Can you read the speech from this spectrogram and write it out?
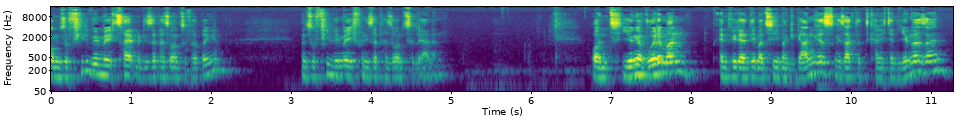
um so viel wie möglich Zeit mit dieser Person zu verbringen und so viel wie möglich von dieser Person zu lernen. Und jünger wurde man, entweder indem man zu jemandem gegangen ist und gesagt hat, kann ich denn jünger sein?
